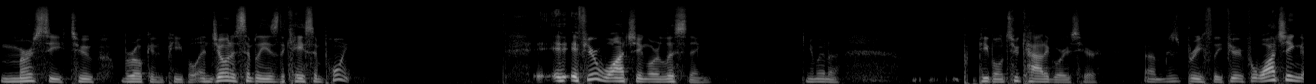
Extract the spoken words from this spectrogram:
mercy to broken people. And Jonah simply is the case in point. If you're watching or listening, I'm going to put people in two categories here. Um, just briefly, if you're, if you're watching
